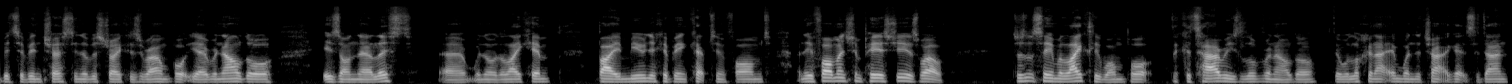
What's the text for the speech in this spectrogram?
bits of interest in other strikers around, but yeah, Ronaldo is on their list. Uh, we know they like him. Bayern Munich are being kept informed, and the aforementioned PSG as well. Doesn't seem a likely one, but the Qataris love Ronaldo. They were looking at him when they tried to get Zidane.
